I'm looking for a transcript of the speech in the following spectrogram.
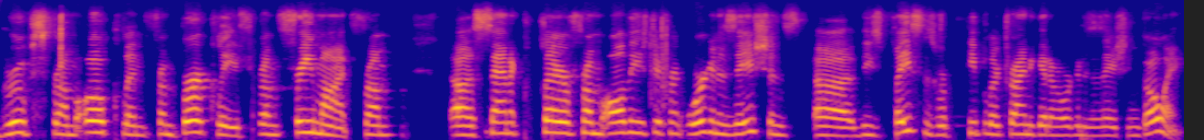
groups from Oakland, from Berkeley, from Fremont, from uh, Santa Clara, from all these different organizations, uh, these places where people are trying to get an organization going.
